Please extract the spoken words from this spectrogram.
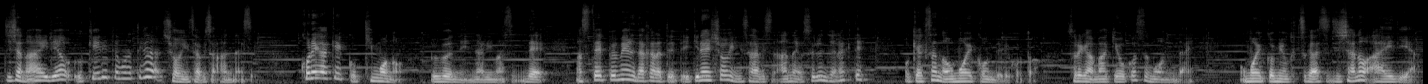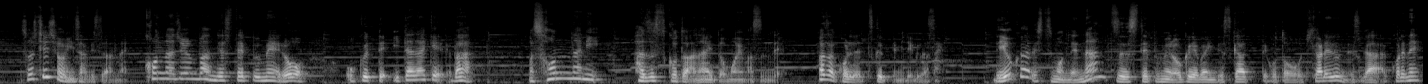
自社のアイデアを受け入れてもらってから商品サービスを案内する。これが結構肝の部分になりますんで、まあ、ステップメールだからといっていきなり商品サービスの案内をするんじゃなくてお客さんの思い込んでいることそれが巻き起こす問題思い込みを覆す自社のアイディアそして商品サービスではないこんな順番でステップメールを送っていただければまそんなに外すことはないと思いますんでまずはこれで作ってみてください。でよくある質問で何通ステップメール送ればいいんですかってことを聞かれるんですがこれね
